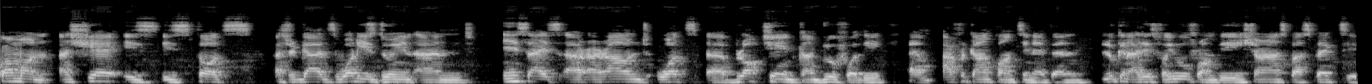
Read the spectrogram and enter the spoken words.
come on and share his his thoughts as regards what he's doing and insights around what uh, blockchain can do for the um, African continent, and looking at this for you from the insurance perspective.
